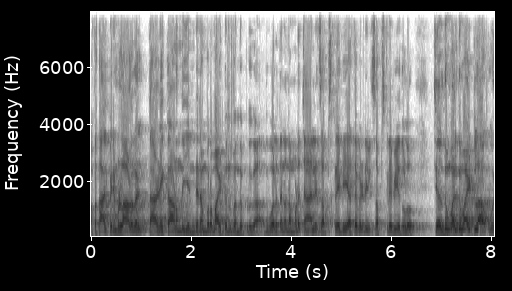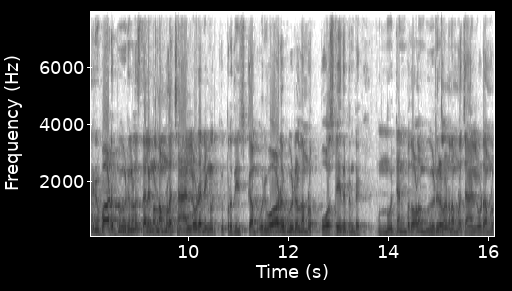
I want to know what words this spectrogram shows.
അപ്പോൾ താല്പര്യമുള്ള ആളുകൾ താഴെ കാണുന്ന എന്റെ നമ്പറുമായിട്ടൊന്ന് ബന്ധപ്പെടുക. അതുപോലെ തന്നെ നമ്മുടെ ചാനൽ സബ്സ്ക്രൈബ് ചെയ്യാത്തവരുടെ സബ്സ്ക്രൈബ് ചെയ്തോളൂ. ചെറുതും വലുതുമായിട്ടുള്ള ഒരുപാട് വീടുകളും സ്ഥലങ്ങളും നമ്മളെ ചാനലിലൂടെ നിങ്ങൾക്ക് പ്രതീക്ഷിക്കാം. ഒരുപാട് വീടുകൾ നമ്മൾ പോസ്റ്റ് ചെയ്തിട്ടുണ്ട്. മുന്നൂറ്റൻപതോളം വീടുകളാണ് നമ്മളെ ചാനലിലൂടെ നമ്മൾ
